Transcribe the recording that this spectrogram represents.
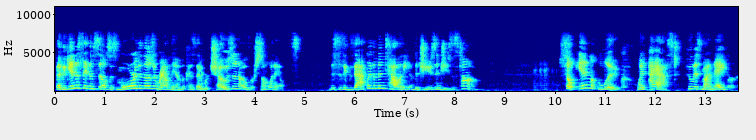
they begin to see themselves as more than those around them because they were chosen over someone else. This is exactly the mentality of the Jews in Jesus' time. So in Luke, when asked, Who is my neighbor?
